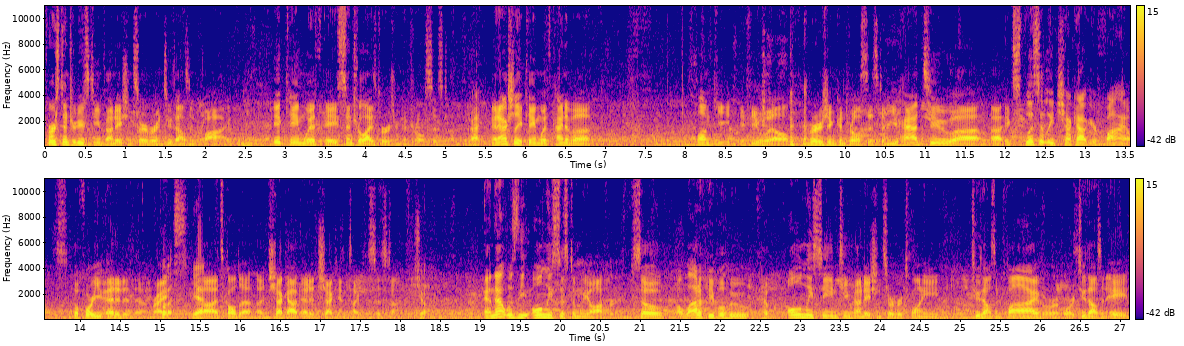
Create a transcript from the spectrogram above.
first introduced Team Foundation Server in 2005, mm-hmm. it came with a centralized version control system. Right. And actually, it came with kind of a clunky, if you will, version control system. You had to uh, uh, explicitly check out your files before you edited them, right? course, yeah. Uh, it's called a, a checkout, edit, check-in type of system. Sure. And that was the only system we offered. So a lot of people who have only seen Team Foundation Server 20, 2005 or, or 2008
